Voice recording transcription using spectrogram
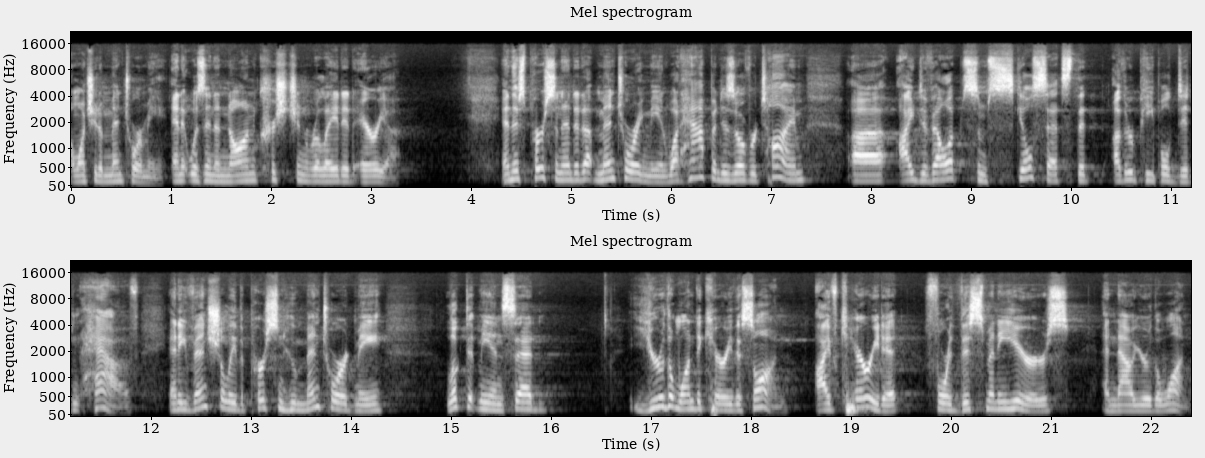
I want you to mentor me. And it was in a non Christian related area. And this person ended up mentoring me. And what happened is over time, uh, I developed some skill sets that other people didn't have. And eventually, the person who mentored me looked at me and said, You're the one to carry this on. I've carried it for this many years, and now you're the one.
